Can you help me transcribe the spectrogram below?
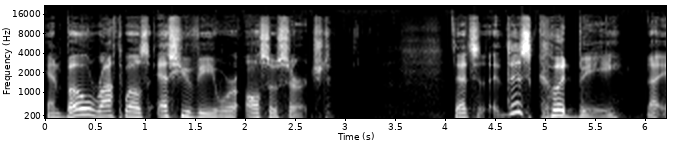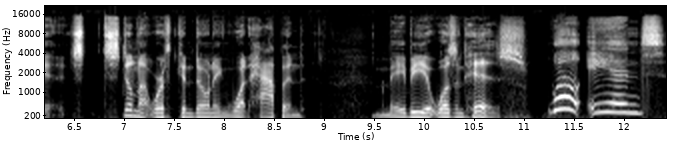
and Bo Rothwell's SUV were also searched. That's this could be uh, still not worth condoning what happened. Maybe it wasn't his. Well, and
